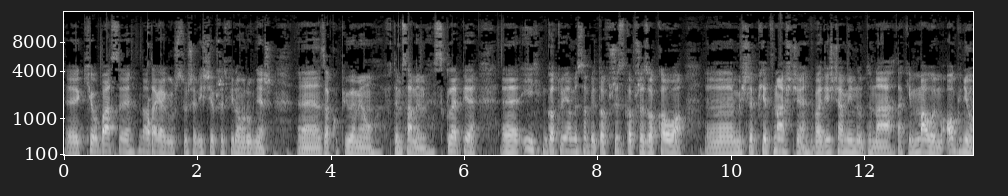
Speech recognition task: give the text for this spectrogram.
e, kiełbasy, no tak jak już słyszeliście przed chwilą również e, zakupiłem ją w tym samym sklepie e, i gotujemy sobie to wszystko przez około myślę 15-20 minut na takim małym ogniu.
